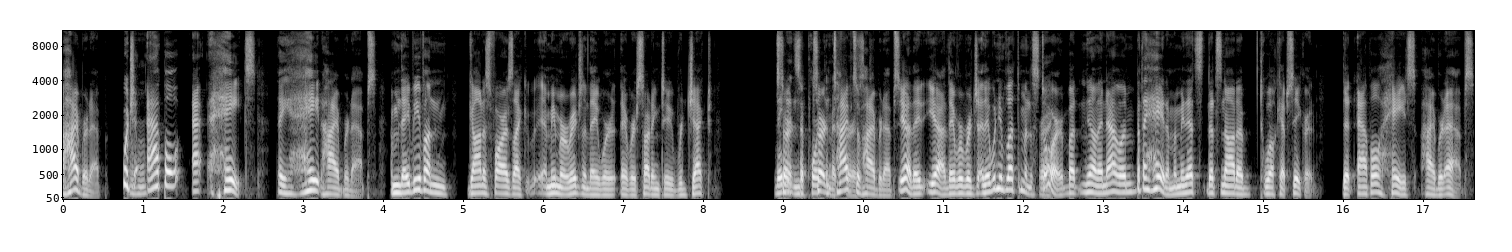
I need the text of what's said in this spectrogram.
a hybrid app, which Apple a- hates. They hate hybrid apps. I mean, they've even gone as far as like I mean, originally they were they were starting to reject They certain certain types of hybrid apps. Yeah, they yeah they were reje- they wouldn't even let them in the store, but you know they now but they hate them. I mean that's that's not a well kept secret that Apple hates hybrid apps,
